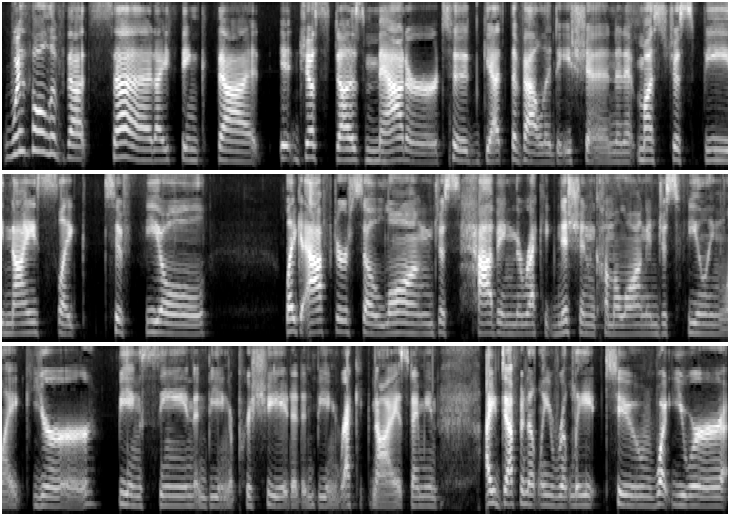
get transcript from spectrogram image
with all of that said, I think that it just does matter to get the validation and it must just be nice like to feel like after so long just having the recognition come along and just feeling like you're being seen and being appreciated and being recognized. I mean, I definitely relate to what you were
